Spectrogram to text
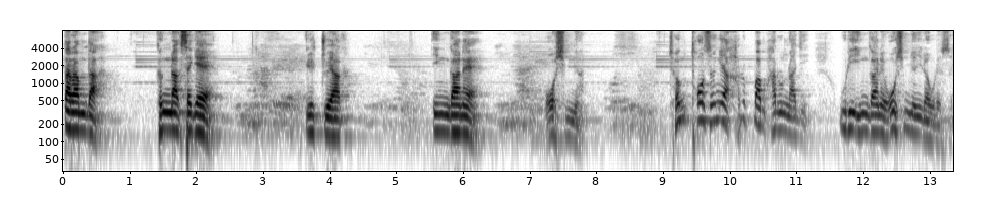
따라합니다. 극락세계 일주약 인간의 50년 정토성의 하룻밤 하루낮이 우리 인간의 50년이라고 그랬어요.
